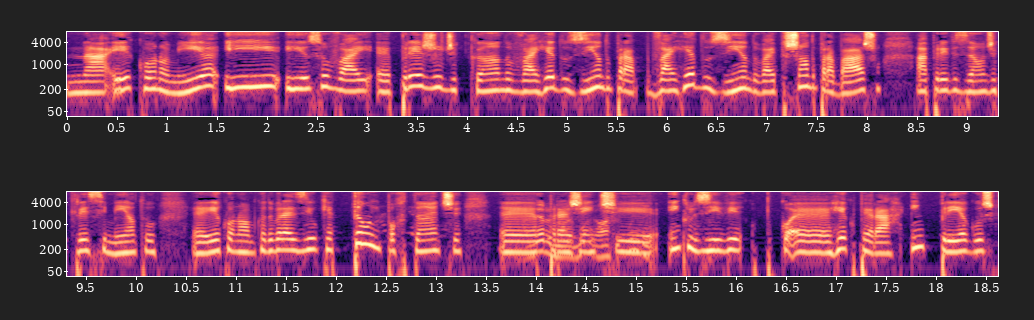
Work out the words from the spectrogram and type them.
na economia e, e isso vai é, prejudicando, vai reduzindo para, vai reduzindo, vai puxando para baixo a previsão de crescimento é, econômico do Brasil, que é tão importante é, para a gente, inclusive, é, recuperar empregos,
